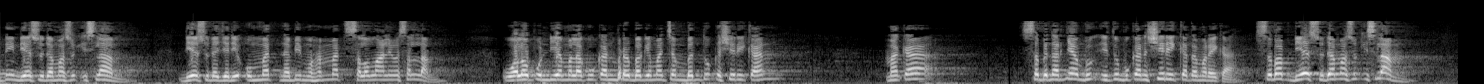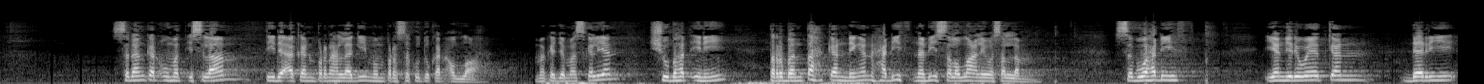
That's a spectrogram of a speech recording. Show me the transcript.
penting dia sudah masuk Islam. Dia sudah jadi umat Nabi Muhammad sallallahu alaihi wasallam. Walaupun dia melakukan berbagai macam bentuk kesyirikan, maka sebenarnya itu bukan syirik kata mereka, sebab dia sudah masuk Islam. Sedangkan umat Islam tidak akan pernah lagi mempersekutukan Allah. Maka jemaah sekalian, syubhat ini terbantahkan dengan hadis Nabi sallallahu alaihi wasallam. Sebuah hadis yang diriwayatkan dari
